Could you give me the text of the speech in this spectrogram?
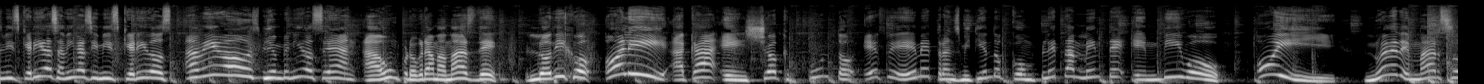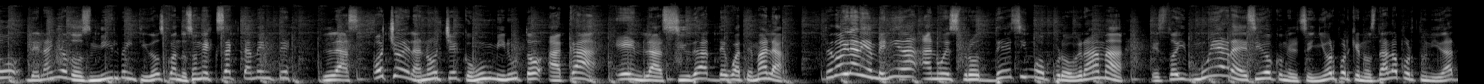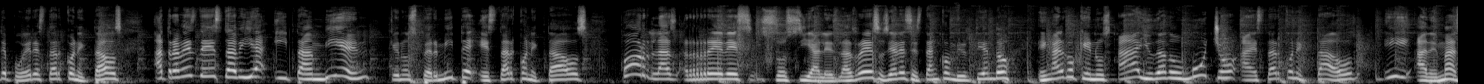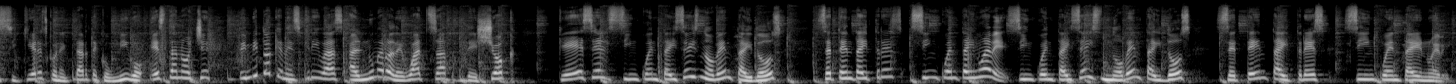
mis queridas amigas y mis queridos amigos. Bienvenidos sean a un programa más de Lo dijo Oli, acá en shock.fm, transmitiendo completamente en vivo. Hoy, 9 de marzo del año 2022, cuando son exactamente las 8 de la noche con un minuto acá en la ciudad de Guatemala. Te doy la bienvenida a nuestro décimo programa. Estoy muy agradecido con el Señor porque nos da la oportunidad de poder estar conectados a través de esta vía y también que nos permite estar conectados por las redes sociales. Las redes sociales se están convirtiendo en algo que nos ha ayudado mucho a estar conectados y además si quieres conectarte conmigo esta noche, te invito a que me escribas al número de WhatsApp de Shock que es el 5692 7359 5692 7359.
